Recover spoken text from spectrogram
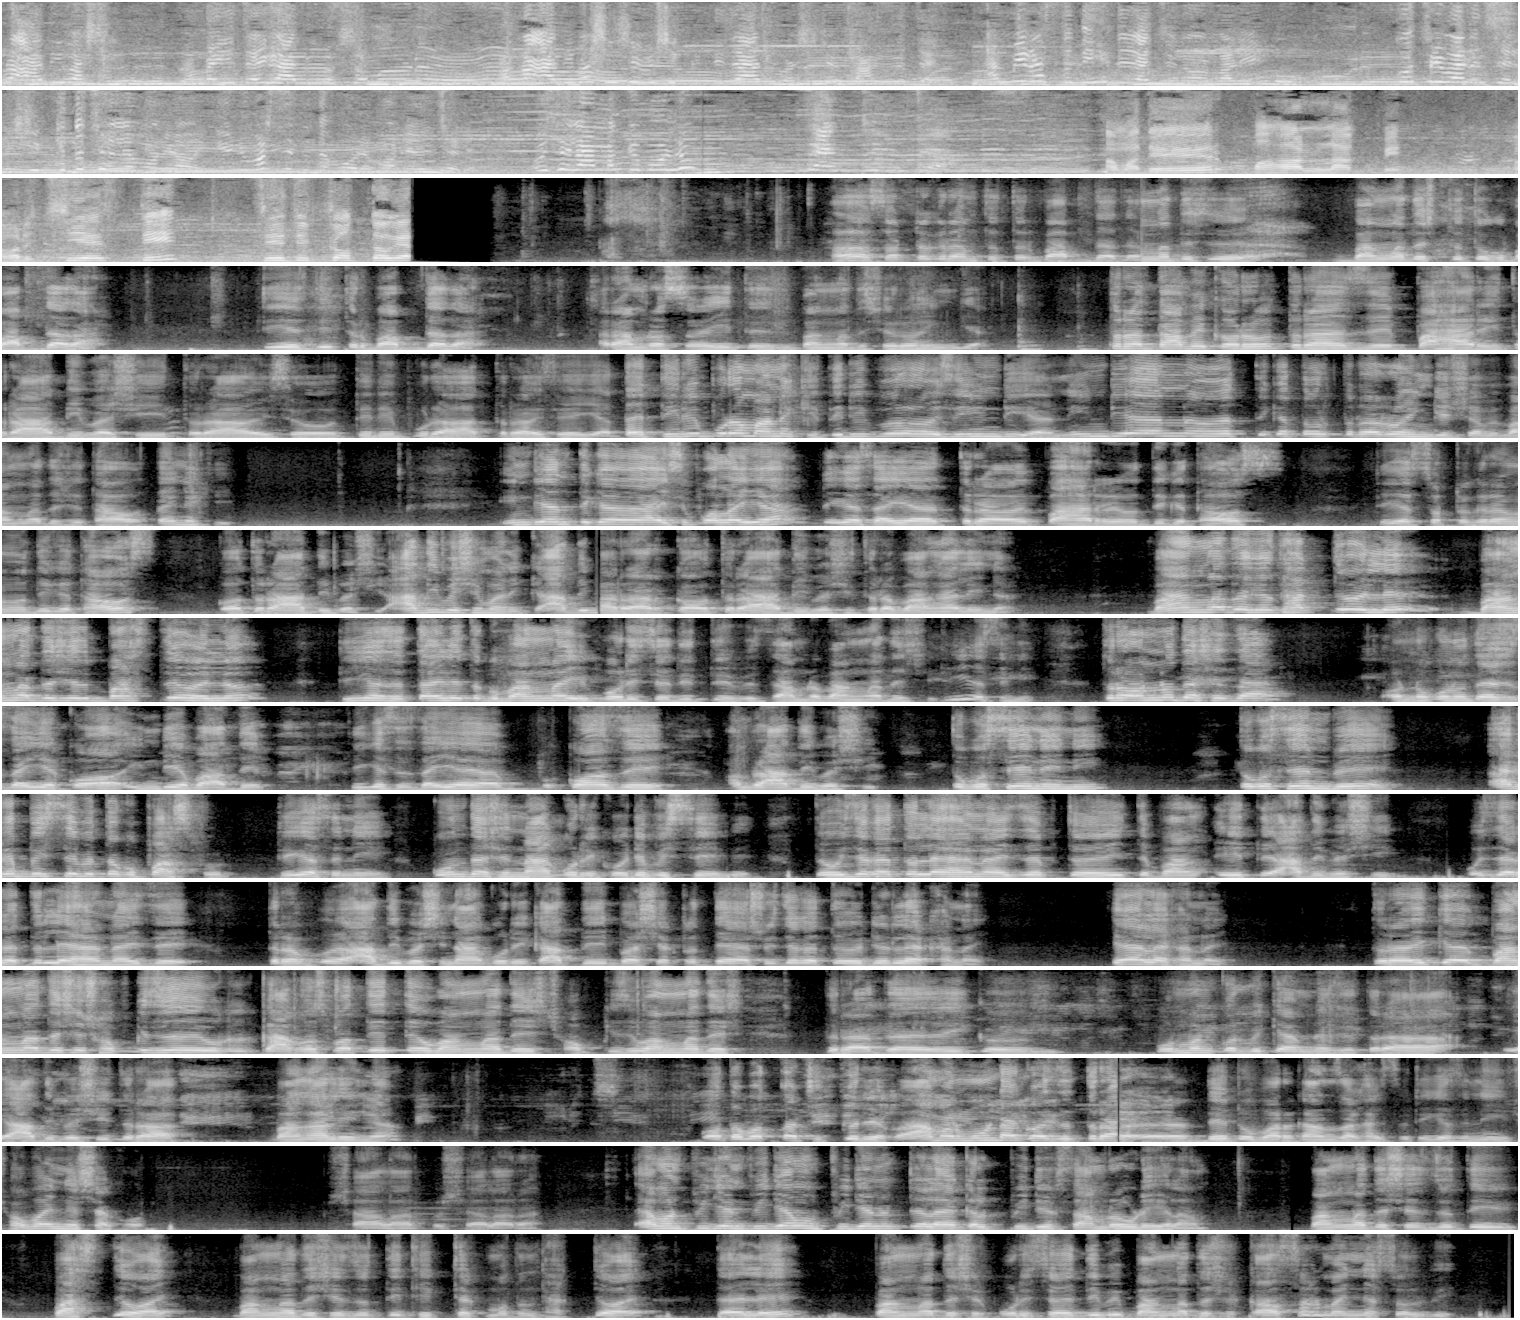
আমরা আদিবাসী। আমরা এই জায়গায় আদিবাসী। আমরা আদিবাসী হিসেবে স্বীকৃতি যে আদিবাসী হিসেবে বাঁচতে চাই। আমি রাস্তা দিয়ে হেঁটে যাচ্ছি নর্মালি কচুরিবাদের ছেলে শিক্ষিত ছেলে মনে হয়। ইউনিভার্সিটিতে পড়ে মনে হয় ছেলে। ওই ছেলে আমাকে বলল আমাদের পাহাড় লাগবে। আমাদের সিএসটি সিএসটি চট্টগ্রাম। হ্যাঁ চট্টগ্রাম তো তোর বাপ দাদা বাংলাদেশে বাংলাদেশ তো তোর বাপ দাদা টিএসডি তোর বাপ দাদা আর আমরা বাংলাদেশের রোহিঙ্গা। তোরা দাবি করো, তোরা যে পাহাড়ি, তোরা আদিবাসী, তোরা হইছো ত্রিপুরা, তোরা হইছে ইয়া। তাই ত্রিপুরা মানে কি? ত্রিপুরা হইছে ইন্ডিয়ান ইন্ডিয়ান থেকে তোর, তোরা রোহিঙ্গা হিসাবে বাংলাদেশে থাও, তাই নাকি? ইন্ডিয়ান থেকে আইসে পলাইয়া, ঠিক আছে, আইয়া তোরা পাহাড়ের ওদিকে থাওস, ঠিক আছে, চট্টগ্রামের ওদিকে থাওস, কও তোরা আদিবাসী। আদিবাসী মানে কি? আদি আর আর কও তোরা আদিবাসী, তোরা বাঙালি না। বাংলাদেশে থাকতে হইলে, বাংলাদেশে বাঁচতে হইলে ঠিক আছে? তাইলে তোকে বাংলাই পরিচয় দিতে হবে যে আমরা বাংলাদেশি, ঠিক আছে নি? তোরা অন্য দেশে যা, অন্য কোনো দেশে যাইয়া ক, ইন্ডিয়া বাদে ঠিক আছে? যাইয়া ক যে আমরা আদিবাসী। তোকে চেনে নি তোকে চেনবে? আগে বিচেবে তোকে পাসপোর্ট ঠিক আছে নি? কোন দেশে নাগরিক, ওইটা বিচেবে তো ওই জায়গায় তো লেহা নাই যে এইতে এইতে আদিবাসী। ওই জায়গায় তো লেহা নাই যে তারা আদিবাসী নাগরিক, আদিবাসী একটা দেশ, ওই জায়গায় তো ওইটা লেখা নাই। কে লেখা নাই? তোরা এই বাংলাদেশে সবকিছু কাগজপাতিতেও বাংলাদেশ সব কিছু বাংলাদেশ। তোরা এই প্রমাণ করবি কেমনে যে তোরা এই আদিবাসী তোরা বাঙালি না? কথাবার্তা ঠিক করে রাখো। আমার মনটা কয় যে তোরা ডেট ওভার গাঞ্জা খাইছো, ঠিক আছে নি? সবাই নেশা কর। শালার শালারা। এমন পিডিয়ান পিডিয়াম পিডিয়ানের টেলা একাল পিডিয়ার আমরা উড়ে গেলাম। বাংলাদেশে যদি বাঁচতে হয়, বাংলাদেশে যদি ঠিকঠাক মতন থাকতে হয় তাহলে বাংলাদেশের পরিচয় দিবি বাংলাদেশের কালচার মাইনা চলবি।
